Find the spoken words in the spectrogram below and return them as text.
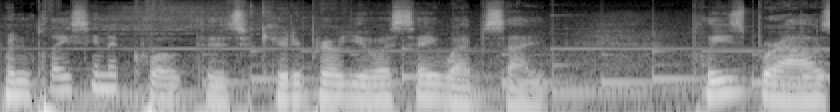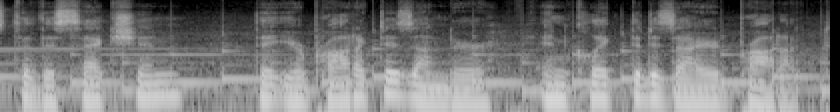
When placing a quote through the Security Pro USA website, please browse to the section that your product is under and click the desired product.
